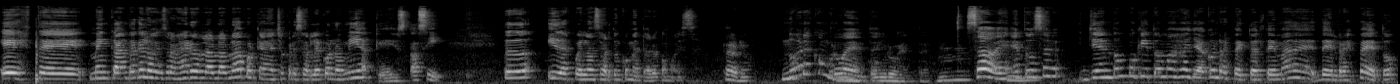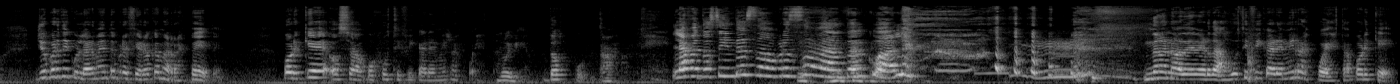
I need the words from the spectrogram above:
Este, me encanta que los extranjeros, bla, bla, bla, porque han hecho crecer la economía, que es así. Y después lanzarte un comentario como ese. Claro. No eres congruente. Congruente. ¿Sabes? Entonces, yendo un poquito más allá con respecto al tema de- del respeto, yo particularmente prefiero que me respeten. ¿Por qué? O sea, pues justificaré mi respuesta. Muy bien. Dos puntos. Ah. La fotosíntesis se van tal cual. no, no, de verdad, justificaré mi respuesta. ¿Por qué?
